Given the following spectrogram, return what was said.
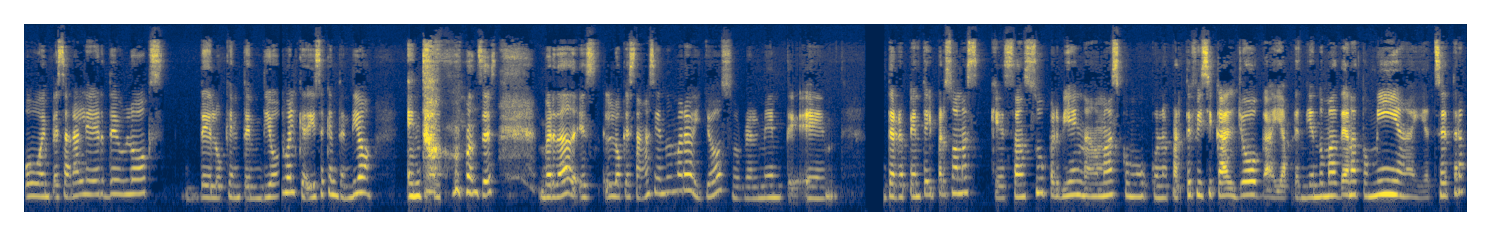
o empezar a leer de blogs de lo que entendió el que dice que entendió. Entonces, ¿verdad? Es, lo que están haciendo es maravilloso realmente. Eh, de repente hay personas que están súper bien nada más como con la parte física del yoga y aprendiendo más de anatomía y etcétera,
